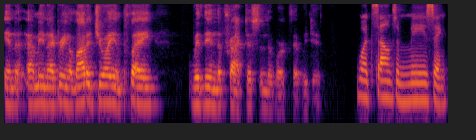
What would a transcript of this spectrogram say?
and I mean, I bring a lot of joy and play within the practice and the work that we do. What sounds amazing.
